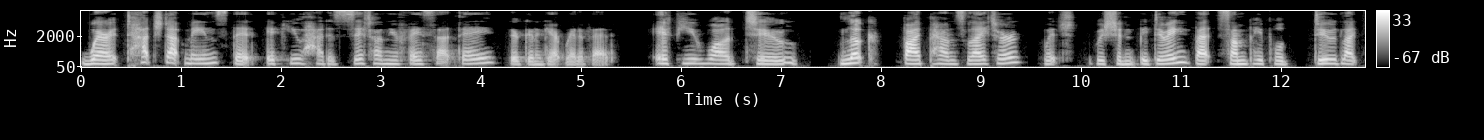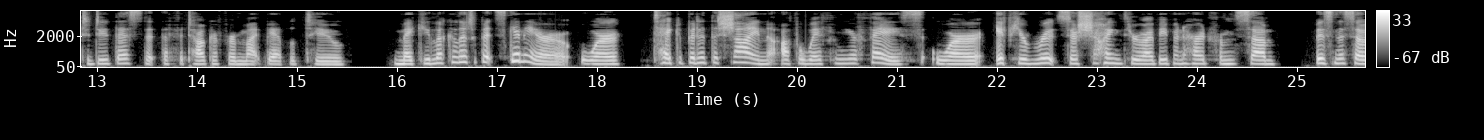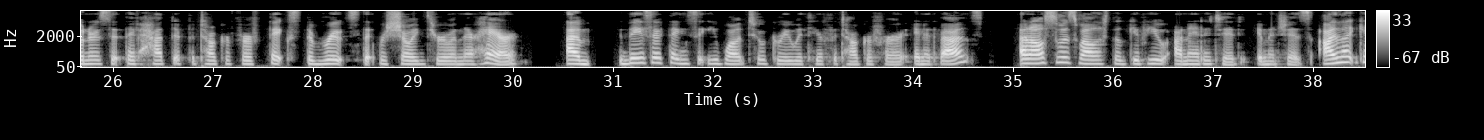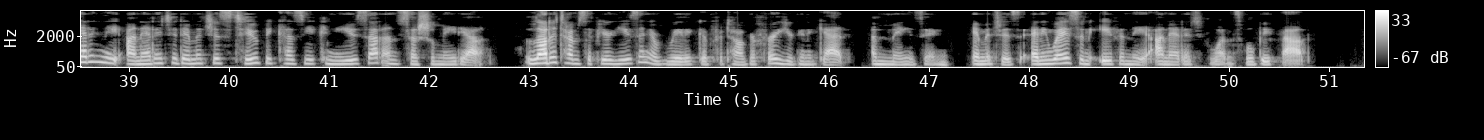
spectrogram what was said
Where it touched up means that if you had a zit on your face that day, they're going to get rid of it. If you want to look five pounds lighter, which we shouldn't be doing, but some people do like to do this, that the photographer might be able to make you look a little bit skinnier or take a bit of the shine off away from your face. Or if your roots are showing through, I've even heard from some business owners that they've had their photographer fix the roots that were showing through in their hair. Um, these are things that you want to agree with your photographer in advance. And also, as well, if they'll give you unedited images. I like getting the unedited images too because you can use that on social media. A lot of times, if you're using a really good photographer, you're going to get amazing images, anyways, and even the unedited ones will be fab.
